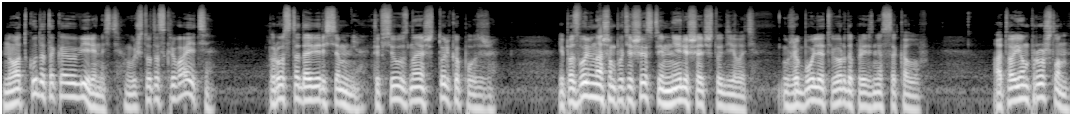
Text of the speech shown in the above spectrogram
Но откуда такая уверенность? Вы что-то скрываете? Просто доверься мне, ты все узнаешь только позже. И позволь в нашем путешествии мне решать, что делать, уже более твердо произнес Соколов. О твоем прошлом,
